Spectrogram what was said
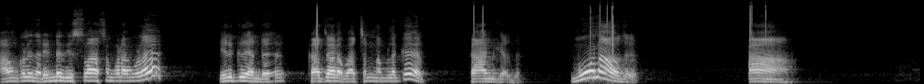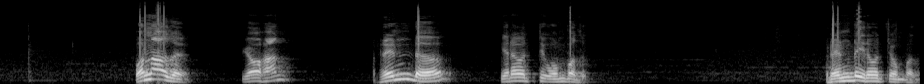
அவங்களும் இந்த ரெண்டு விசுவாசம் கூட அவங்கள இருக்குது என்று கர்த்தையோட வச்சனம் நம்மளுக்கு காண்கிறது. மூணாவது ஆஹ் ஒன்னாவது யோகான் ரெண்டு இருபத்தி ஒன்பது. ரெண்டு இருபத்தி ஒன்பது.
